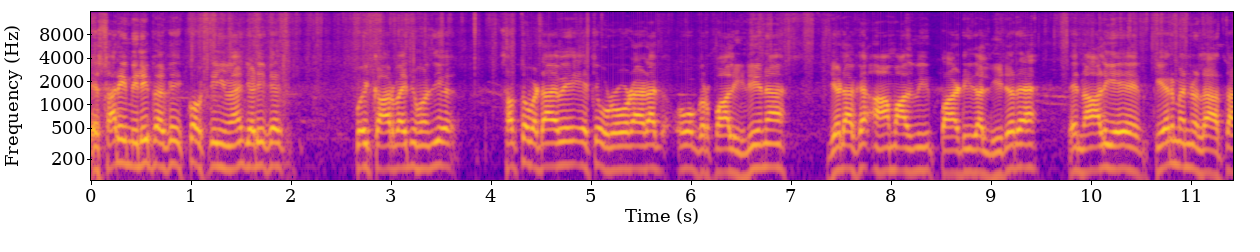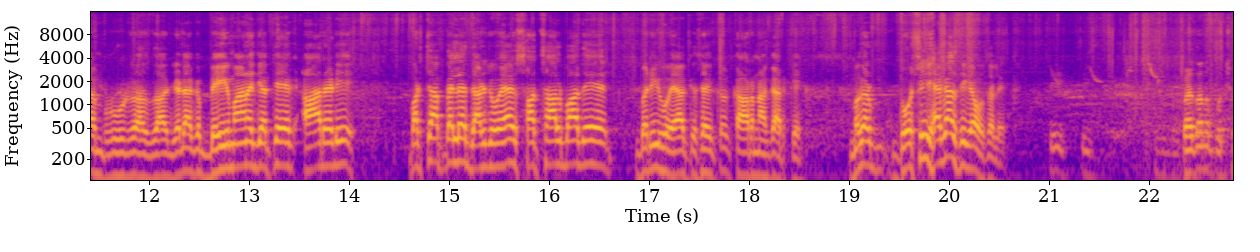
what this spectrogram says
ਇਹ ਸਾਰੀ ਮਿਲੀ ਪਰ ਕੇ ਇੱਕੋ ਟੀਮ ਹੈ ਜਿਹੜੀ ਕਿ ਕੋਈ ਕਾਰਵਾਈ ਨਹੀਂ ਹੁੰਦੀ। ਸਭ ਤੋਂ ਵੱਡਾ ਇਹ ਇਹ 'ਚ ਰੋਡ ਆ ਜਿਹੜਾ, ਉਹ ਗੁਰਪਾਲ ਇੰਡੀਅਨ ਹੈ ਜਿਹੜਾ ਕਿ ਆਮ ਆਦਮੀ ਪਾਰਟੀ ਦਾ ਲੀਡਰ ਹੈ। ਤੇ ਨਾਲ ਹੀ ਇਹ ਚੇਅਰਮੈਨ ਨੂੰ ਲਾਤਾ ਇੰਪਰੂਵਰ ਦਾ, ਜਿਹੜਾ ਕਿ ਬੇਈਮਾਨ ਹੈ ਜਿੱਤੇ ਆਲਰੇਡੀ ਪਰਚਾ ਪਹਿਲੇ ਦਰਜ ਹੋਇਆ 7 ਸਾਲ ਬਾਅਦ ਇਹ ਬਰੀ ਹੋਇਆ ਕਿਸੇ ਕ- ਕਾਰਨਾਂ ਕਰਕੇ। ਮਗਰ ਦੋਸ਼ੀ ਹੈਗਾ ਸੀਗਾ ਉਸ ਵੇਲੇ। ਠੀਕ ਠੀਕ। ਮੈਂ ਤੁਹਾਨੂੰ ਪੁੱਛ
